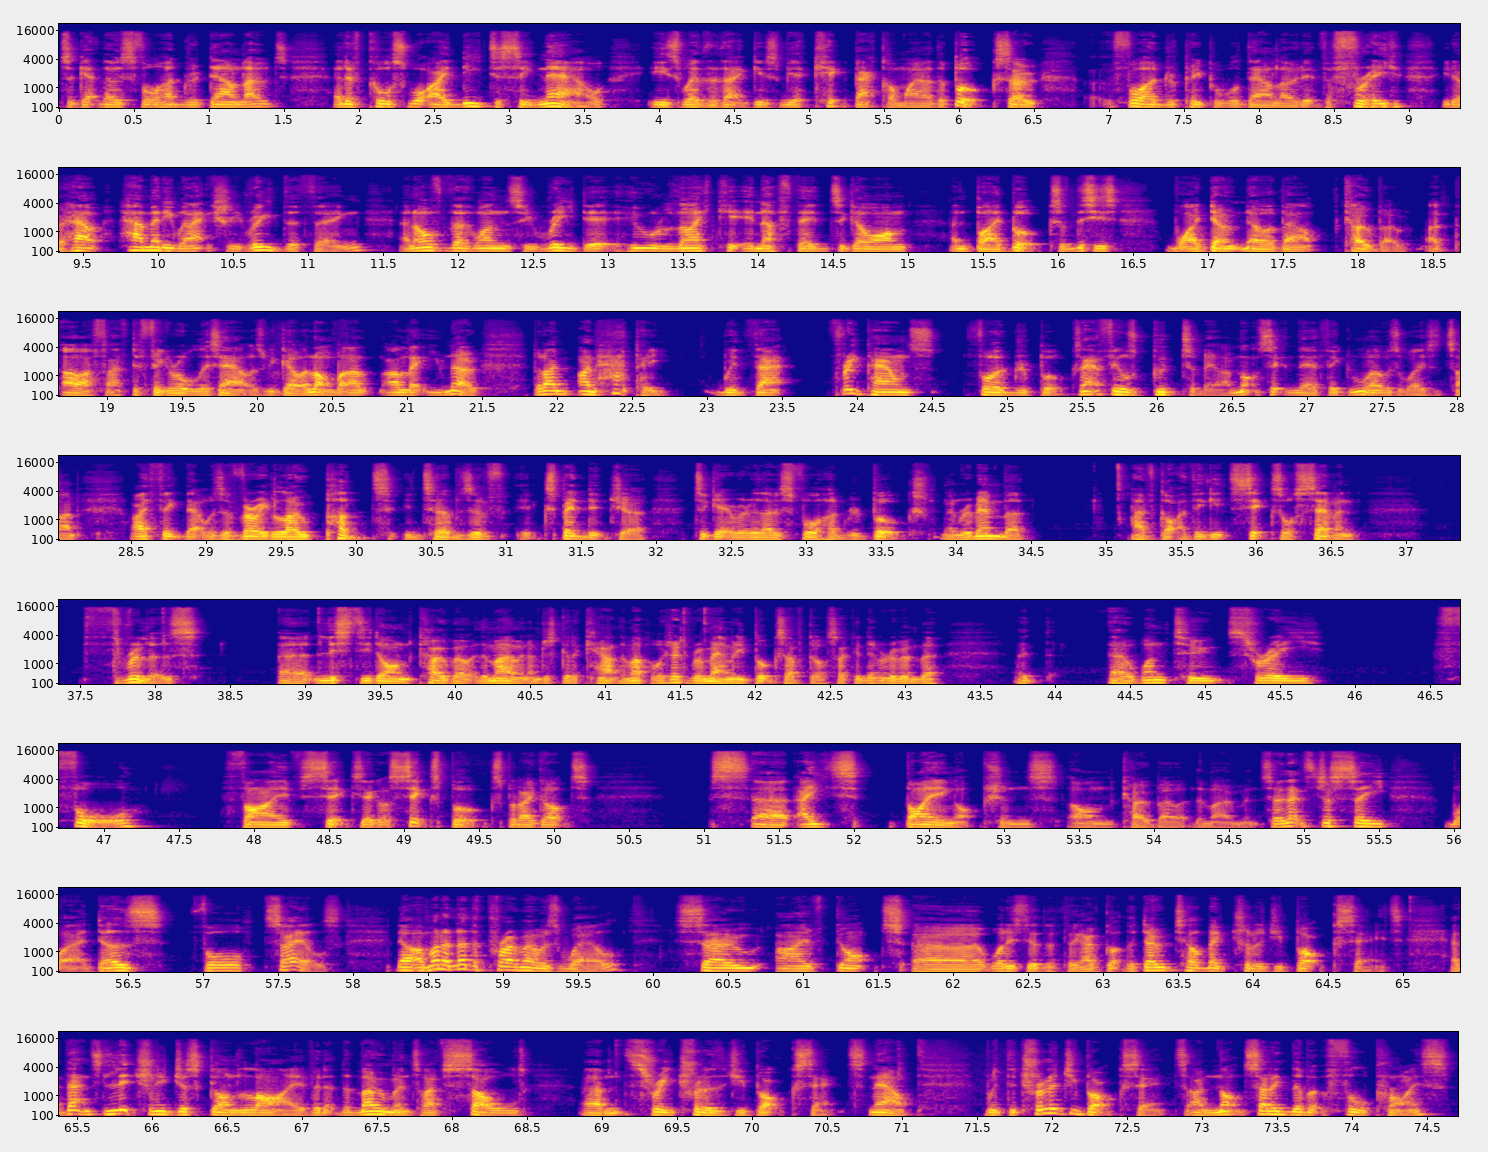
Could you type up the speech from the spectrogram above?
to get those 400 downloads. And of course, what I need to see now is whether that gives me a kickback on my other book. So uh, 400 people will download it for free. You know, how, how many will actually read the thing? And of the ones who read it, who will like it enough then to go on and buy books? And this is what I don't know about Kobo. I, will have to figure all this out as we go along, but I'll, I'll let you know. But I'm, I'm happy with that three pounds 400 books. That feels good to me. I'm not sitting there thinking, oh, that was a waste of time. I think that was a very low punt in terms of expenditure to get rid of those 400 books. And remember, I've got, I think it's six or seven thrillers uh, listed on Kobo at the moment. I'm just going to count them up. I wish I could remember how many books I've got. So I can never remember. Uh, uh, one, two, three, four, five, six. Yeah, I got six books, but I got uh, eight buying options on Kobo at the moment. So let's just see what that does for sales. Now I'm on another promo as well. So I've got, uh, what is the other thing? I've got the Don't Tell Meg trilogy box set and that's literally just gone live. And at the moment I've sold, um, three trilogy box sets. Now with the trilogy box sets, I'm not selling them at full price.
